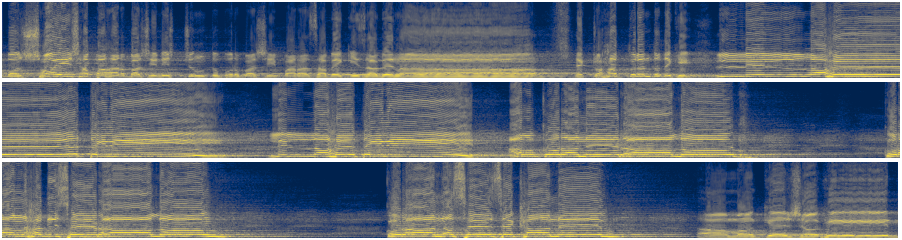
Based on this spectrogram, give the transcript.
অবশ্যই সাপাহারবাসী, নিশ্চিন্তপুরবাসী, পারা যাবে কি যাবে না? একটু হাত তুলেন তো দেখি। লিল্লাহে তাকবীর লিল্লাহে তাকবীর, আল কোরআনের আলোক কোরআন হাদিসের আলো। কোরআন আছে যেখানে আমাকে শহীদ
